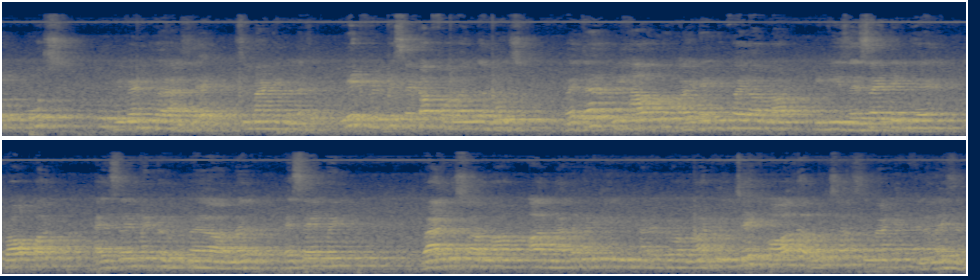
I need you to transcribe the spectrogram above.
inputs to given to as a semantic analysis. It up following the rules whether we have to identify or not it is assigned a proper assignment uh, assignment values or not or mathematically correct or not we check all the rules of semantic analyzer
